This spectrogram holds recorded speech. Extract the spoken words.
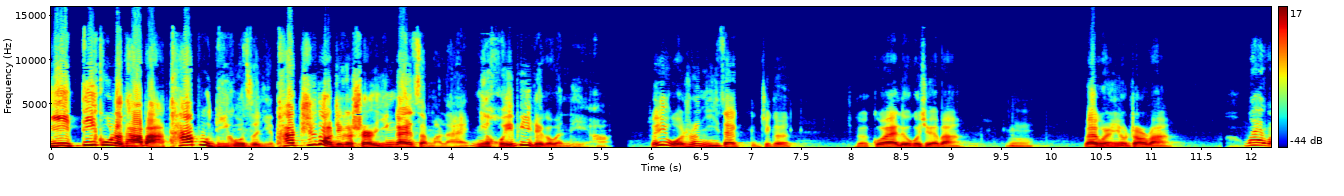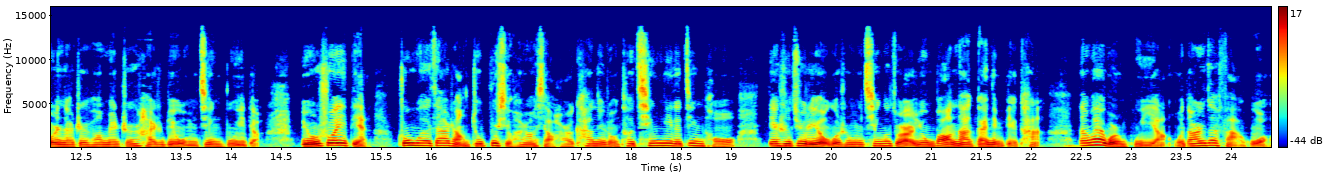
你低估了他吧，他不低估自己，他知道这个事儿应该怎么来，你回避这个问题啊，所以我说你在这个这个国外留过学吧，嗯，外国人有招吧？外国人在这方面真还是比我们进步一点。比如说一点，中国的家长就不喜欢让小孩看那种特亲密的镜头，电视剧里有个什么亲个嘴儿、拥抱，那赶紧别看。但外国人不一样，我当时在法国，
